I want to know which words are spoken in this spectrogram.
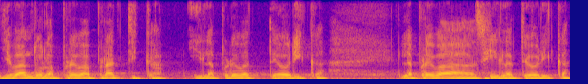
llevando la prueba práctica y la prueba teórica, la prueba, sí, la teórica,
